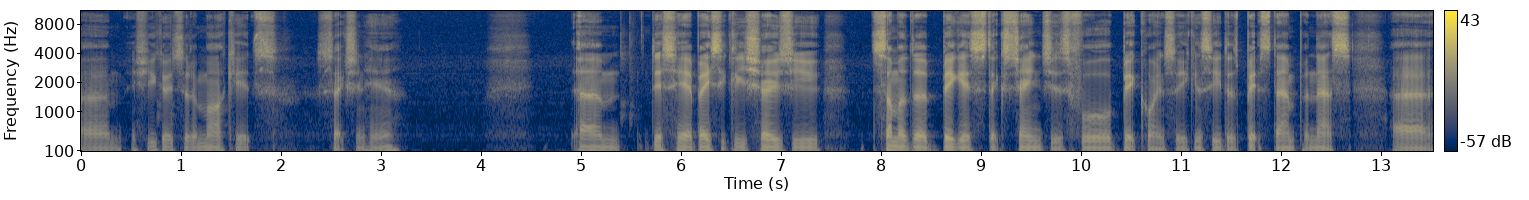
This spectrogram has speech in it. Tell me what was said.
Um, if you go to the markets section here, um, this here basically shows you some of the biggest exchanges for Bitcoin. So you can see there's Bitstamp, and that's uh,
